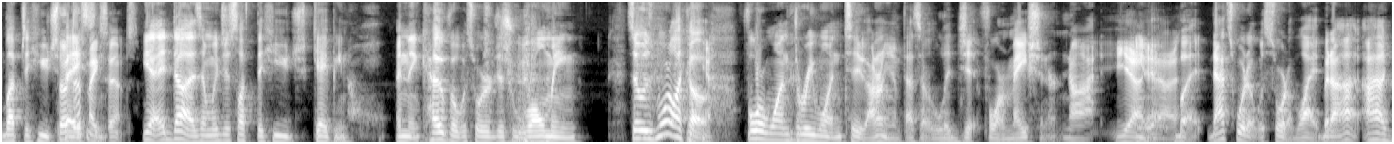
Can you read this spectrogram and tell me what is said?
left a huge So it space. does make sense. Yeah, it does, and we just left the huge gaping hole, and then Kova was sort of just roaming. So it was more like a Yeah. Four one three one two. I don't even know if that's a legit formation or not. Yeah, you know, yeah. But that's what it was sort of like. But I, I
